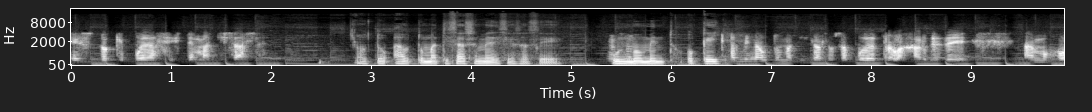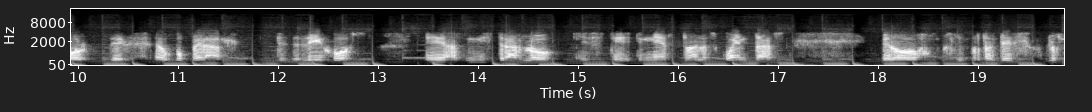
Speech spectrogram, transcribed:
esto que pueda sistematizarse. Auto, automatizarse, me decías hace un momento, ok. También automatizarse, o sea, poder trabajar desde, a lo mejor, desde, operar desde lejos, eh, administrarlo, este, tener todas las cuentas, pero pues, lo importante es los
